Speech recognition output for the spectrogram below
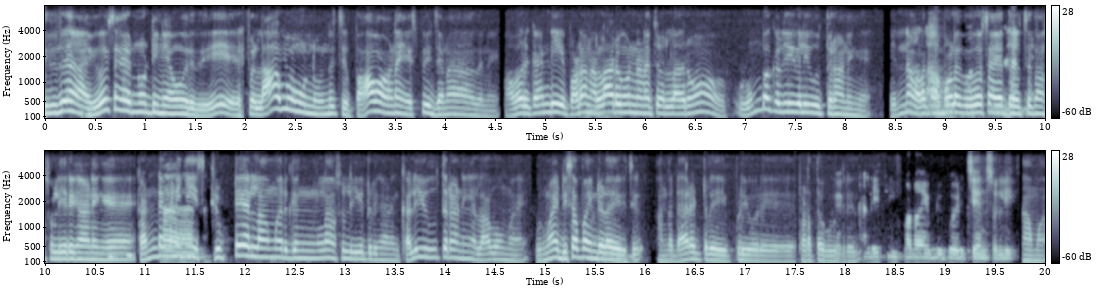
இதுதான் விவசாய நோட்டி ஞாபகம் வருது. இப்ப லாபம் ஒண்ணு வந்துச்சு. பாவம் ஆனா எஸ்பி ஜனார்தன் அவருக்காண்டி படம் நல்லா இருக்கும்னு நினைச்ச எல்லாரும் ரொம்ப கழுவி கழுவி ஊத்துறானுங்க. என்ன வழக்கம் போல விவசாயத்தை வச்சுதான் சொல்லியிருக்கானுங்க. கண்டவனிக்கு ஸ்கிரிப்டே இல்லாம இருக்குங்கலாம் சொல்லிக்கிட்டு இருக்கானுங்க. கழுவி ஊத்துறானுங்க லாபமா. ஒரு மாதிரி டிசப்பாயிண்டட் ஆயிருச்சு. அந்த டைரக்டர் இப்படி ஒரு படத்தை கொடுக்குறது. படம் எப்படி போயிடுச்சேன்னு சொல்லி. ஆமா.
